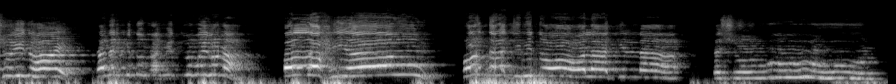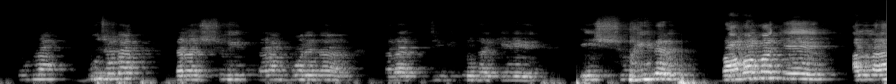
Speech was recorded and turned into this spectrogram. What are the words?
শহীদ হয় তাদেরকে তোমরা মৃত্যু বইল না আল্লাহ হিয়াউ বরং তারা জীবিত ওয়ালাকিন লা তাশউরুন তোমরা বুঝো না যারা শহীদ, তারা মরে না, তারা জীবিত থাকে। এই শহীদের বাবা মাকে আল্লাহ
